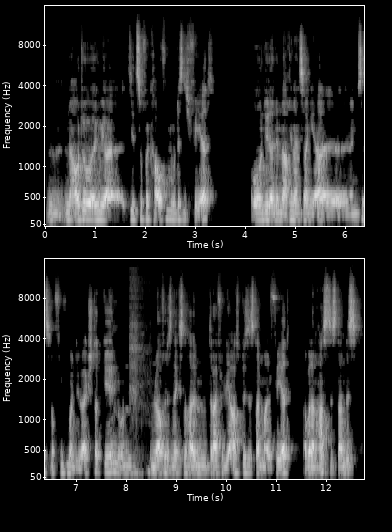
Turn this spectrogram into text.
ein Auto irgendwie äh, dir zu verkaufen und das nicht fährt, und die dann im Nachhinein sagen, ja, äh, dann muss jetzt noch fünfmal in die Werkstatt gehen und im Laufe des nächsten halben, dreiviertel Jahres, bis es dann mal fährt, aber dann hast es dann, das,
